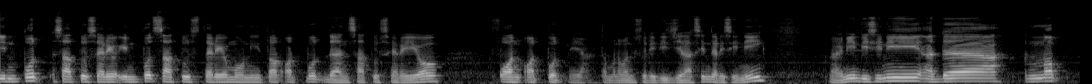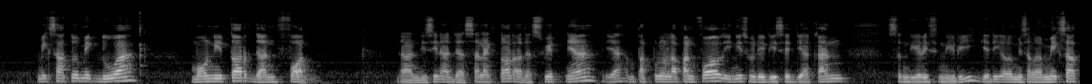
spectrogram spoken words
input, satu stereo input, satu stereo monitor output dan satu stereo phone output ya. Teman-teman sudah dijelasin dari sini. Nah, ini di sini ada knob mic 1, mic 2, monitor dan font. Dan di sini ada selektor, ada switch-nya ya, 48 volt ini sudah disediakan sendiri-sendiri. Jadi kalau misalnya mic 1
